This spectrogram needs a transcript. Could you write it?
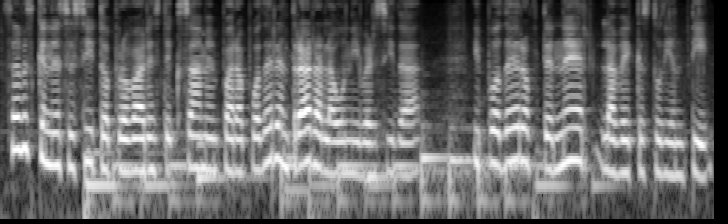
sabes que necesito aprobar este examen para poder entrar a la universidad y poder obtener la beca estudiantil.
